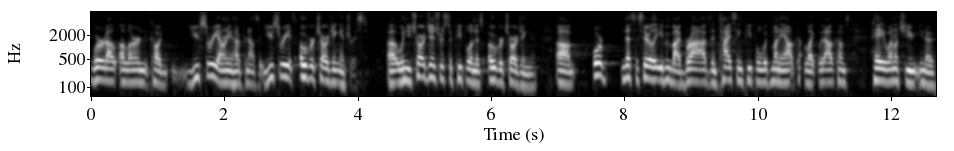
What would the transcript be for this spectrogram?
word I, I, learned called usury. I don't even know how to pronounce it. Usury, it's overcharging interest. Uh, when you charge interest to people and it's overcharging, um, or necessarily even by bribes, enticing people with money out, like with outcomes. Hey, why don't you, you know,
